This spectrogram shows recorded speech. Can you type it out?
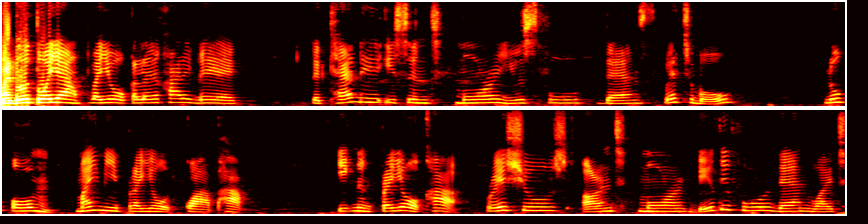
มาดูตัวอย่างประโยคกันเลยค่ะเด็กๆ The candy isn't more useful than vegetable ลูกอมไม่มีประโยชน์กว่าผัก อีกหนึ่งประโยคค่ะ Red shoes aren't more beautiful than white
